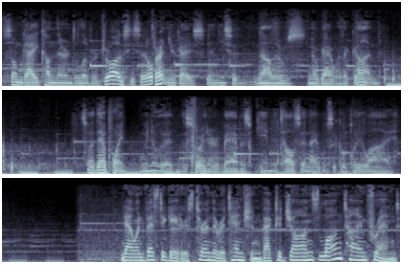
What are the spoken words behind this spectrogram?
some guy come there and deliver drugs? He said, oh, threaten you guys. And he said, no, there was no guy with a gun. So at that point, we knew that the story that Babbis came to tell us that night was a complete lie. Now investigators turn their attention back to John's longtime friend,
